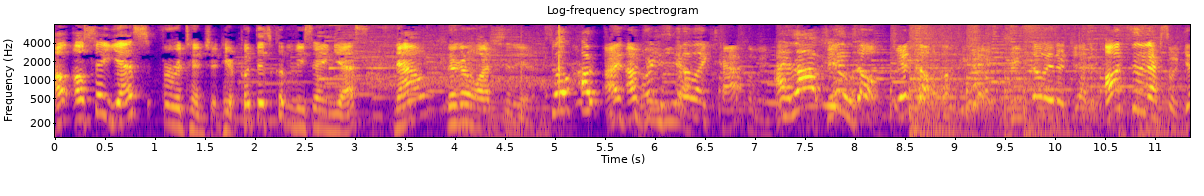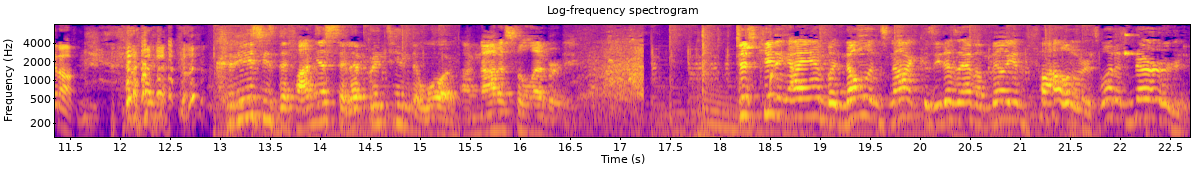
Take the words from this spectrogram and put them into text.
Here, I'll, I'll say yes for retention. Here, put this clip of me saying yes. Now they're gonna watch to the end. So how I, I'm we're just gonna like tap me. I love you. Gentle, gentle. Okay, he's so energetic. On to the next one. Get off me. Chris is the funniest celebrity in the world. I'm not a celebrity. Just kidding, I am, but Nolan's not because he doesn't have a million followers. What a nerd.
